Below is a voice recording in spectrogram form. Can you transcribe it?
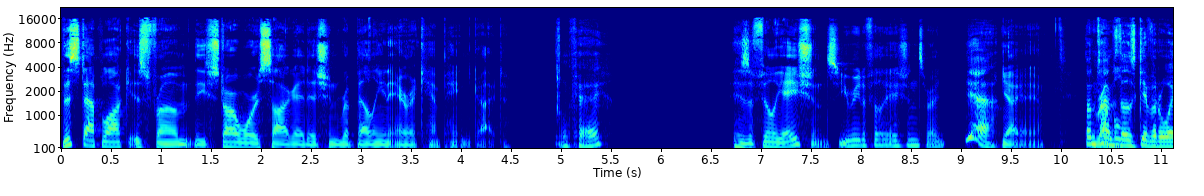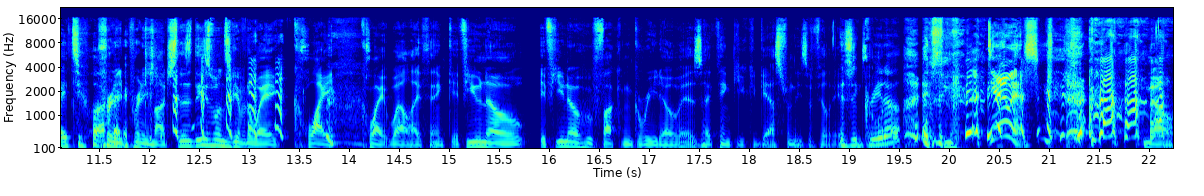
This stat block is from the Star Wars Saga Edition Rebellion Era Campaign Guide. Okay. His affiliations, you read affiliations, right? Yeah. Yeah, yeah, yeah. Sometimes Rebel- those give it away too hard. Pretty, pretty much. These, these ones give it away quite, quite well. I think if you know, if you know who fucking Greedo is, I think you could guess from these affiliations. Is it. Greedo? Is it Damn it! no.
